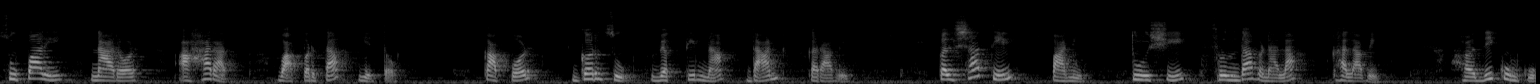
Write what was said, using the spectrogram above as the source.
सुपारी नारळ आहारात वापरता येतं. कापड गरजू व्यक्तींना दान करावे. कलशातील पाणी तुळशी वृंदावनाला घालावे. हळदी कुंकू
